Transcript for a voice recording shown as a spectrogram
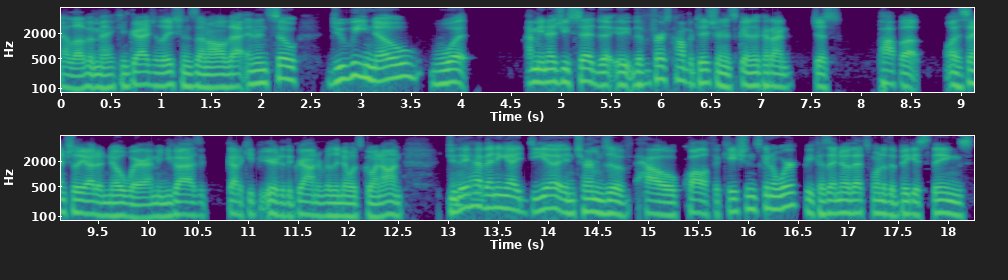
I love it, man. Congratulations on all that. And then, so do we know what I mean, as you said, the the first competition is going to kind of just pop up essentially out of nowhere. I mean, you guys got to keep your ear to the ground and really know what's going on. Do they have any idea in terms of how qualification is going to work? Because I know that's one of the biggest things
